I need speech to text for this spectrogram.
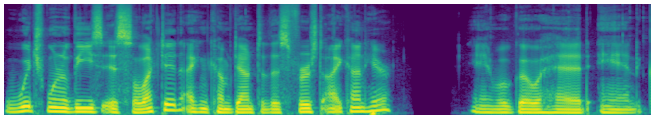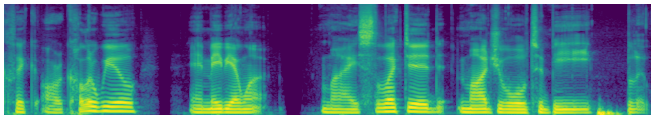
which one of these is selected, I can come down to this first icon here. And we'll go ahead and click our color wheel. And maybe I want my selected module to be blue.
